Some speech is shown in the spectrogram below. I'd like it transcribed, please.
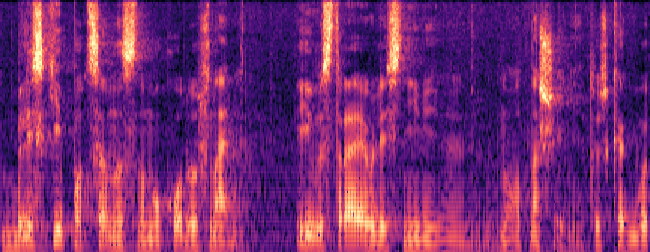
близки по ценностному коду с нами и выстраивали с ними ну, отношения. То есть как бы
